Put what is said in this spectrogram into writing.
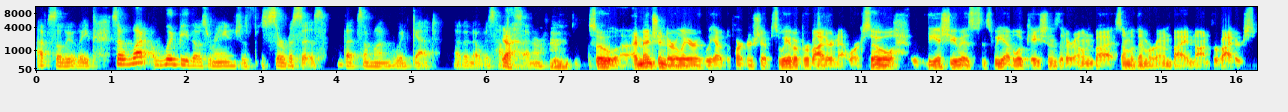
Absolutely. So, what would be those range of services that someone would get at Innovus Health yeah. Center? So I mentioned earlier we have the partnership. So we have a provider network. So the issue is since we have locations that are owned by some of them are owned by non-providers.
